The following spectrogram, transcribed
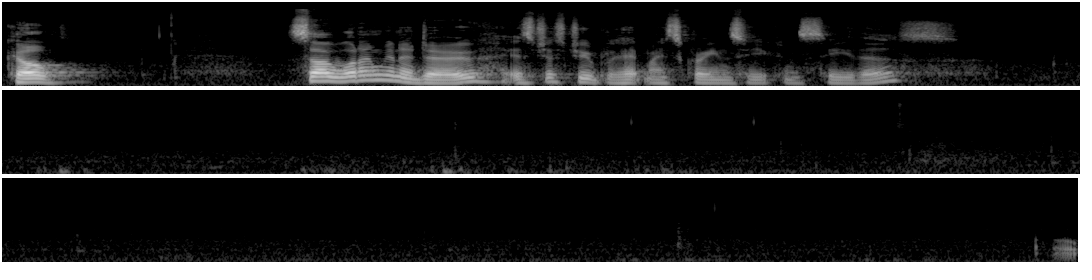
Cool. So what I'm going to do is just duplicate my screen so you can see this. Oh.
